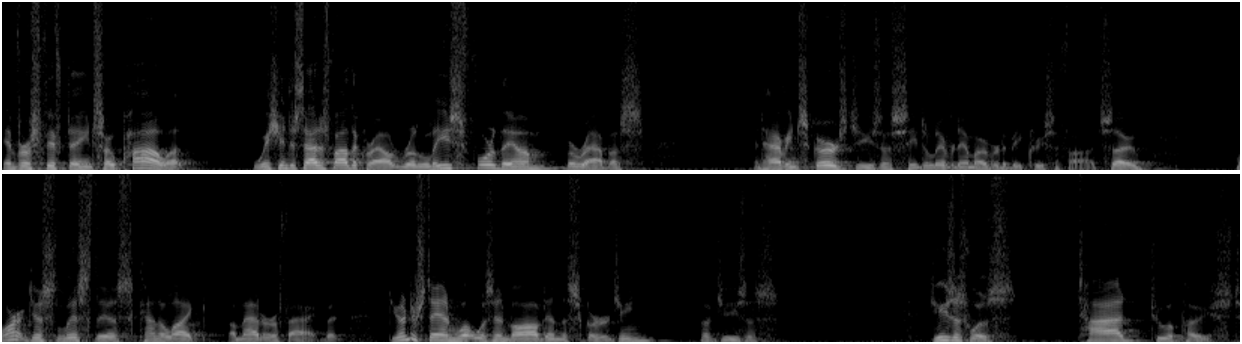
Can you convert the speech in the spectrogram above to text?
in verse 15, so Pilate, wishing to satisfy the crowd, released for them Barabbas, and having scourged Jesus, he delivered him over to be crucified. So Mark just lists this kind of like a matter of fact. But do you understand what was involved in the scourging of Jesus? Jesus was tied to a post.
